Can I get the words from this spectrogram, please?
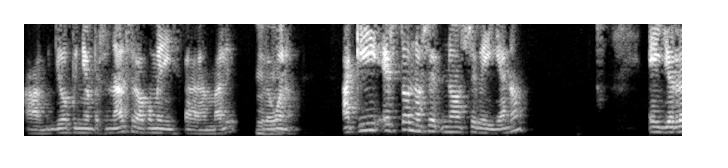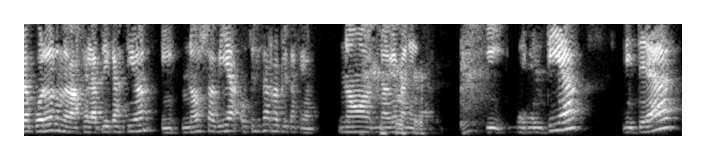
a yo opinión personal, se va a comer Instagram, ¿vale? Pero uh -huh. bueno, aquí esto no se, no se veía, ¿no? Eh, yo recuerdo que me bajé la aplicación y no sabía utilizar la aplicación. No, no había manera. Y me sentía, literal,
